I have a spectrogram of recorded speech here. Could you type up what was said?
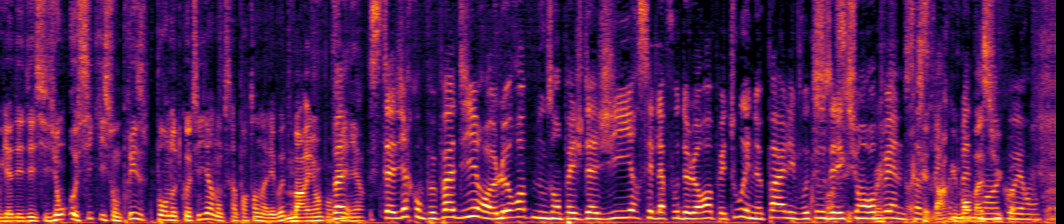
où il y a des décisions aussi qui sont prises pour notre quotidien. Donc c'est important d'aller voter. Marion, pour Bah, finir. C'est-à-dire qu'on peut pas dire euh, l'Europe nous empêche d'agir, c'est de la faute de l'Europe et tout, et ne pas aller voter Ah, aux élections européennes. oui, ça serait complètement massu, incohérent. Quoi.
